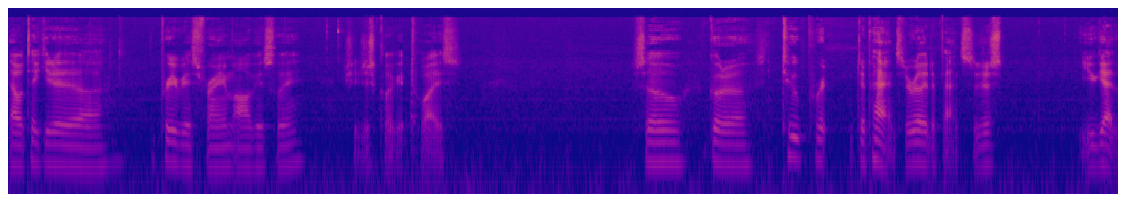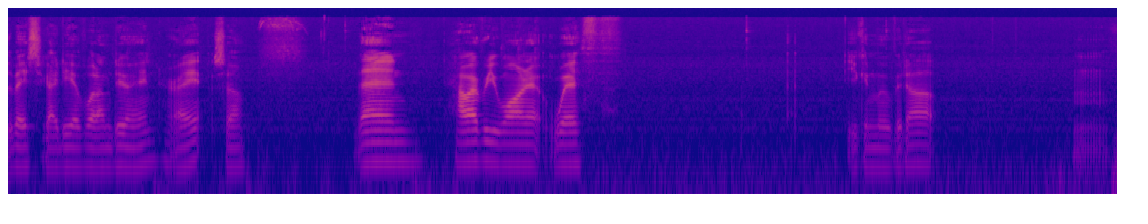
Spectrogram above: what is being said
That will take you to the previous frame obviously should just click it twice. So go to two. depends. It really depends. So just you get the basic idea of what I'm doing, right? So then, however you want it with, you can move it up. Hmm.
